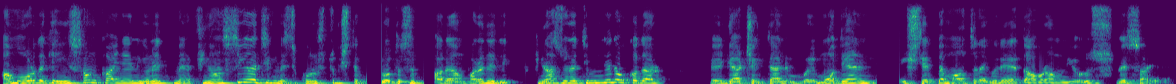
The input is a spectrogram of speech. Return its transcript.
ama oradaki insan kaynağını yönetme, finansı yönetilmesi konuştuk işte rotası arayan para dedik. Finans yönetiminde de o kadar e, gerçekten modern işletme mantığına göre davranmıyoruz vesaire.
